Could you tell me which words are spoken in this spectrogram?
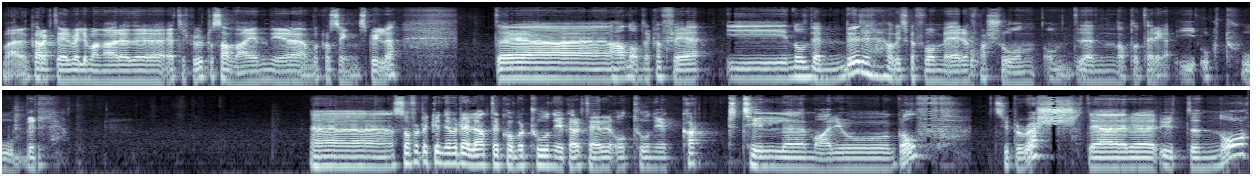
som er en karakter veldig mange har etterspurt og savna i det nye Animal Crossing-spillet. Han åpner kafé i november, og vi skal få mer informasjon om den oppdateringa i oktober. Eh, Så kunne de fortelle at det kommer to nye karakterer og to nye kart til eh, Mario Golf. Super Rush. Det er eh, ute nå.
